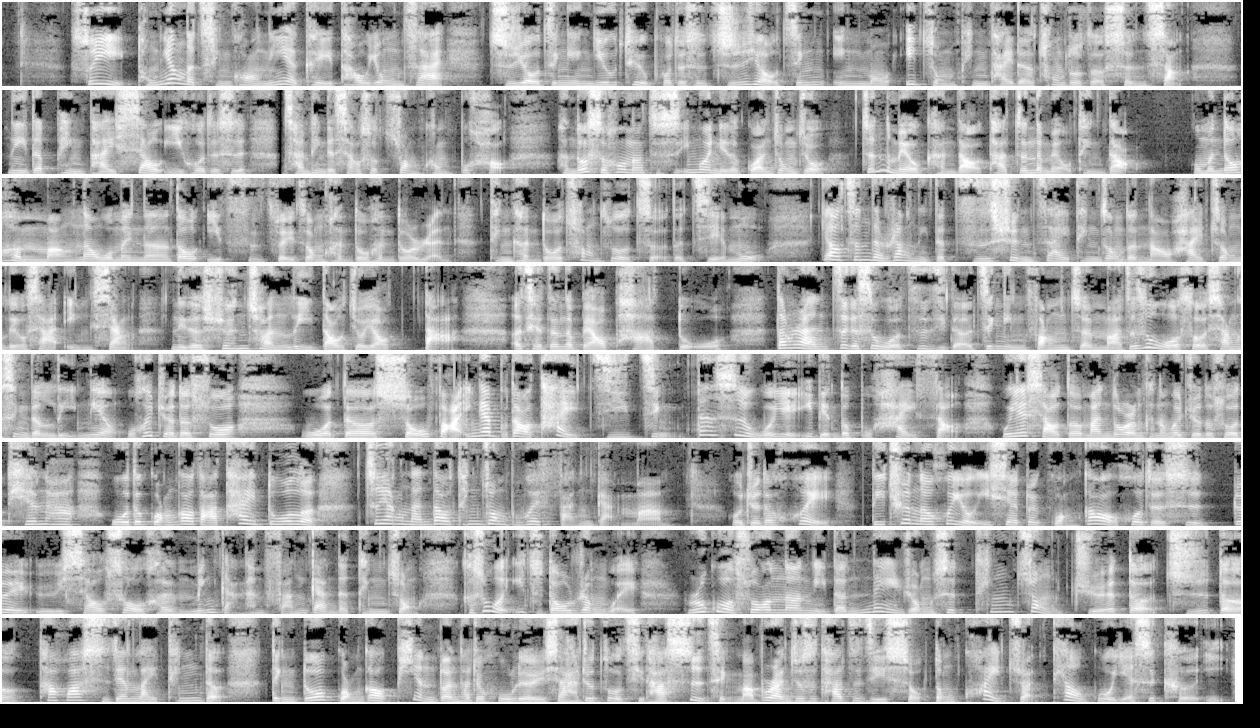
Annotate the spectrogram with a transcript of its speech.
所以同样的情况，你也可以套用在只有经营 YouTube 或者是只有经营某一种平台的创作者身上。你的品牌效益或者是产品的销售状况不好，很多时候呢，只是因为你的观众就真的没有看到，他真的没有听到。我们都很忙，那我们呢都一次追踪很多很多人，听很多创作者的节目。要真的让你的资讯在听众的脑海中留下印象，你的宣传力道就要大，而且真的不要怕多。当然，这个是我自己的经营方针嘛，这是我所相信的理念。我会觉得说，我的手法应该不到太激进，但是我也一点都不害臊。我也晓得蛮多人可能会觉得说，天啊，我的广告打太多了，这样难道听众不会反感吗？我觉得会，的确呢，会有一些对广告或者是对于销售很敏感、很反感的听众。可是我一直都认为，如果说呢，你的内容是听众觉得值得他花时间来听的，顶多广告片段他就忽略一下，他就做其他事情嘛，不然就是他自己手动快转跳过也是可以。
